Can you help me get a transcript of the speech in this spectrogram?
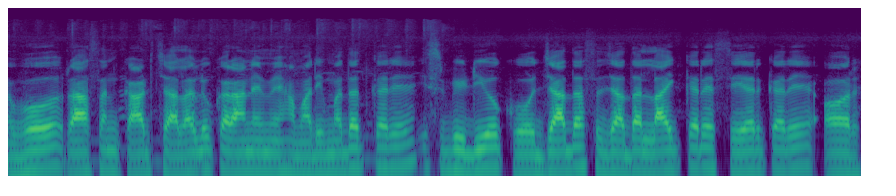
वो राशन कार्ड चालू कराने में हमारी मदद करें। इस वीडियो को ज़्यादा से ज़्यादा लाइक करें शेयर करें और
